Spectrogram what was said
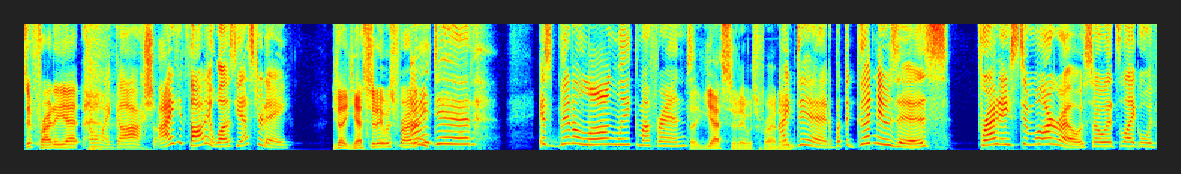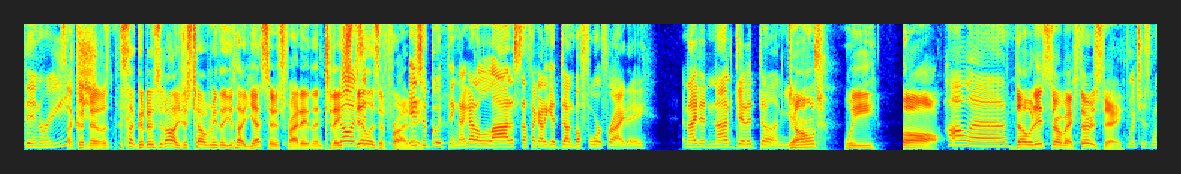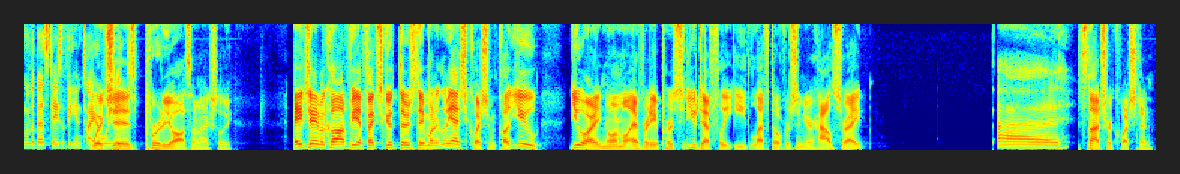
Is it Friday yet? Oh my gosh. I thought it was yesterday. You thought yesterday was Friday? I did. It's been a long week, my friend. thought yesterday was Friday. I did. But the good news is Friday's tomorrow. So it's like within reach. That's not good news. That's not good news at all. You're just telling me that you thought yesterday was Friday, and then today No, it's still a- isn't Friday. It's a good thing. I got a lot of stuff I got to get done before Friday. And I did not get it done yet. Don't we all? Holla. Though it is Throwback Thursday, Which is one of the best days of the entire week. which week. is pretty awesome, actually. AJ McCall VFX. Good Thursday morning. Let me ask you a question, McCall. You you are a normal, everyday person. You definitely eat leftovers in your house, right? uh It's not a trick question.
